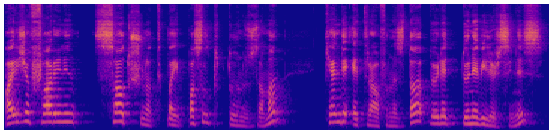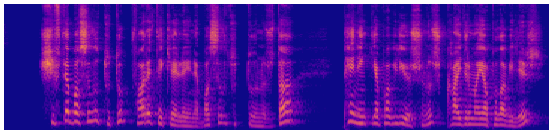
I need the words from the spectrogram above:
Ayrıca farenin sağ tuşuna tıklayıp basılı tuttuğunuz zaman kendi etrafınızda böyle dönebilirsiniz. Shift'e basılı tutup fare tekerleğine basılı tuttuğunuzda panning yapabiliyorsunuz. Kaydırma yapılabilir.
